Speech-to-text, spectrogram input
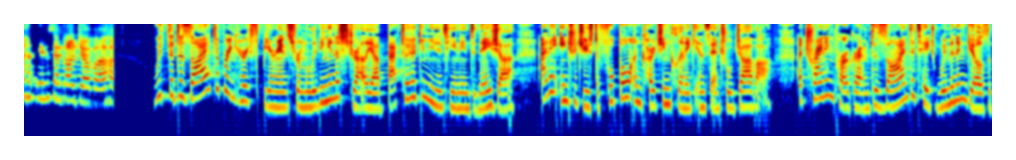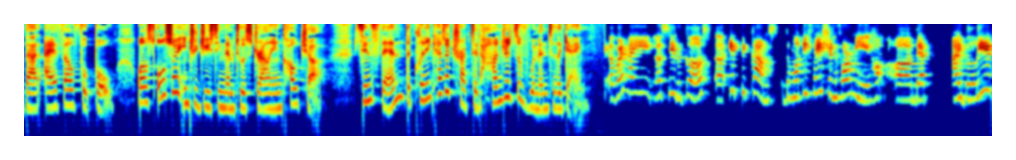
in Central Java. With the desire to bring her experience from living in Australia back to her community in Indonesia, Annie introduced a football and coaching clinic in Central Java, a training program designed to teach women and girls about AFL football, whilst also introducing them to Australian culture. Since then, the clinic has attracted hundreds of women to the game. Uh, when I see the girls, uh, it becomes the motivation for me uh, that I believe,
